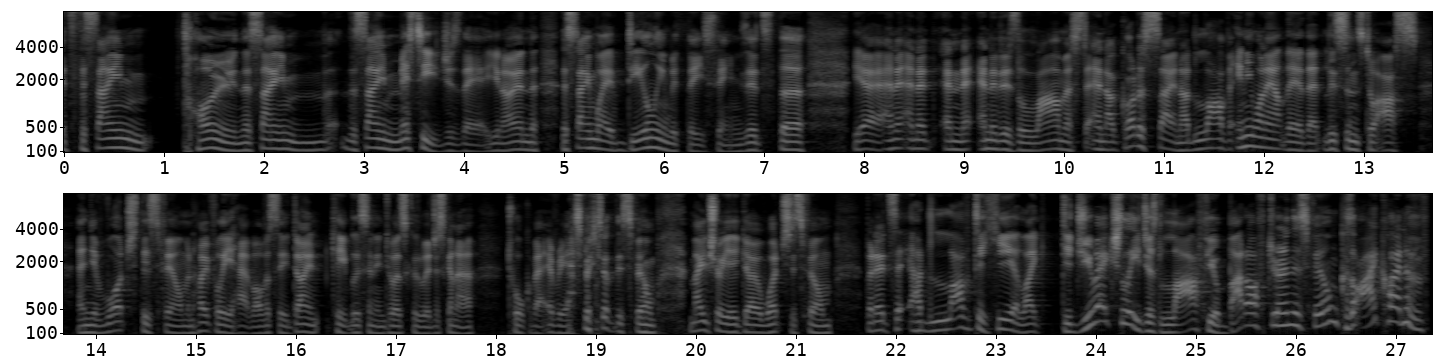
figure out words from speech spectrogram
it's the same tone, the same the same message is there, you know, and the, the same way of dealing with these things. It's the yeah, and and it and and it is alarmist. And I've got to say, and I'd love anyone out there that listens to us and you've watched this film, and hopefully you have. Obviously, don't keep listening to us because we're just going to talk about every aspect of this film. Make sure you go watch this film. But it's I'd love to hear like, did you actually just laugh your butt off during this film? Because I kind of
